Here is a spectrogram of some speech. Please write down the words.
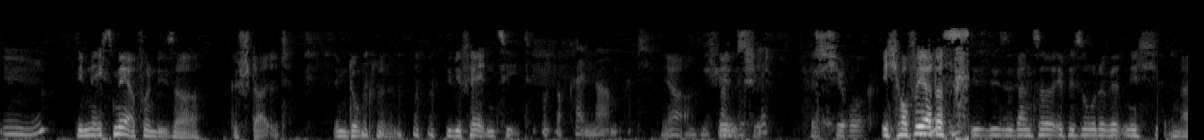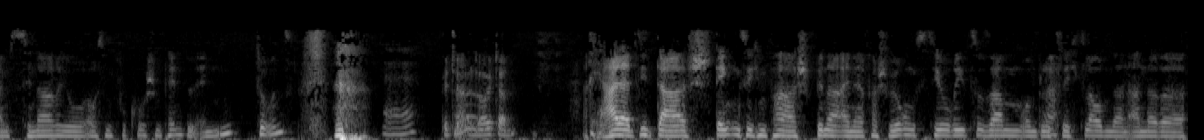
Mhm. Demnächst mehr von dieser Gestalt im Dunkeln, die die Fäden zieht. Und noch keinen Namen hat. Ja, ein Fäden Geschlecht. Der Chirurg. ich hoffe ja, dass die, diese ganze Episode wird nicht in einem Szenario aus dem Foucault'schen Pendel enden für uns. Hä? Bitte erläutern. Ach ja, da, die, da denken sich ein paar Spinner eine Verschwörungstheorie zusammen und plötzlich glauben dann andere,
